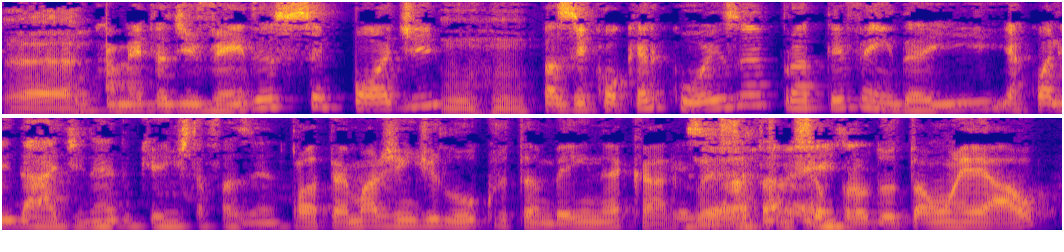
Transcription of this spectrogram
é. colocar meta de vendas, você pode uhum. fazer qualquer coisa para ter venda e, e, a qualidade, né, do que a gente está fazendo. Até margem de lucro também, né, cara? Exatamente. Seu produto a um real,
